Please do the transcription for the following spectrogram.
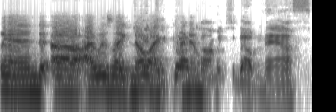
And uh, i was like no i kind of comics about math?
